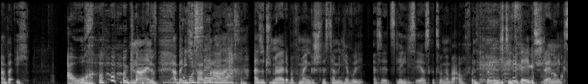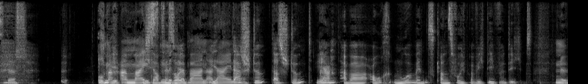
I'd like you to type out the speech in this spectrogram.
aber ich Auch. Nein, aber ich musst selber lachen. Also tut mir leid, aber von meinen Geschwistern bin ich ja wohl, also jetzt Lilly ist eh ausgezogen, aber auch von früher bin ich die selbstständigste. Ich Okay. mache am meisten glaub, mit der sollten- Bahn alleine. Das stimmt, das stimmt. Ja. Ähm, aber auch nur, wenn es ganz furchtbar wichtig für dich ist. Nö.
